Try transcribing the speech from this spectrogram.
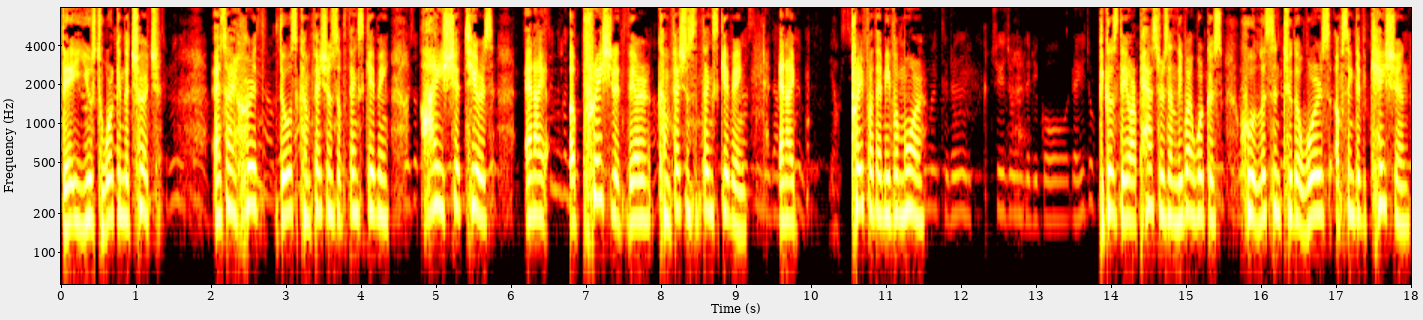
they used to work in the church. As I heard those confessions of thanksgiving, I shed tears and I appreciated their confessions of thanksgiving and I pray for them even more. Because they are pastors and Levite workers who listen to the words of sanctification,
